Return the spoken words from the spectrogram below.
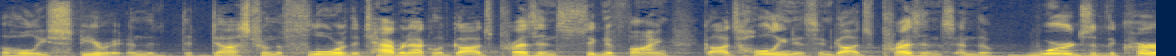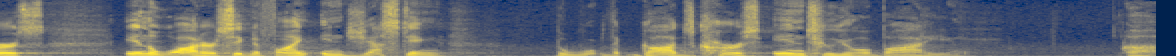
the Holy Spirit, and the, the dust from the floor of the tabernacle of God's presence, signifying God's holiness and God's presence, and the words of the curse in the water, signifying ingesting the, the God's curse into your body. Uh,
